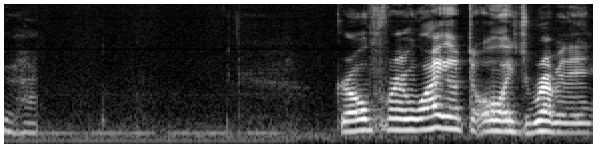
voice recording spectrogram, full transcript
You're hired. Girlfriend, why you have to always rub it in?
